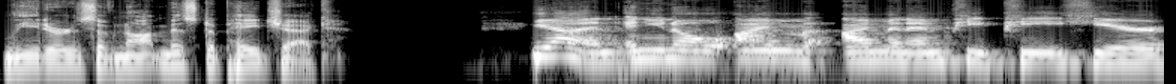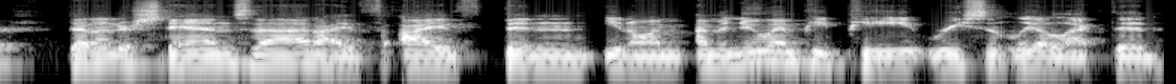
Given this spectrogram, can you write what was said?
leaders have not missed a paycheck. Yeah, and and you know, I'm I'm an MPP here that understands that. I've I've been, you know, I'm I'm a new MPP, recently elected,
